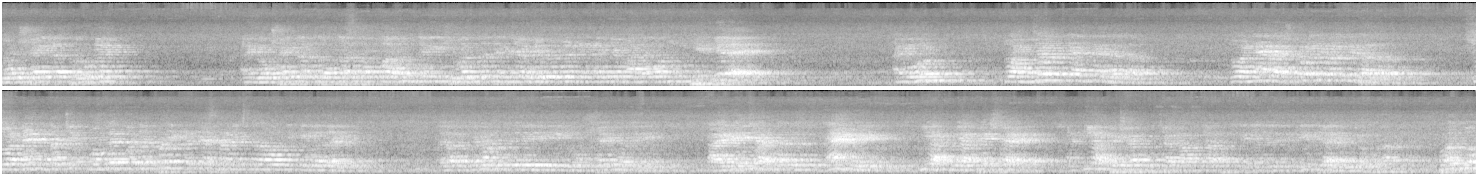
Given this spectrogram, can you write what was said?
लोकशाहीला धरून आहेत आणि लोकशाहीचा चौथा स्तंभ अजून त्यांनी जिवंत त्यांच्या वेगवेगळ्या निर्णयाच्या माध्यमातून घेतलेला आहे आणि म्हणून जो आमच्यावरती अन्याय झाला जो अन्याय राष्ट्रवादीवरती झाला तो अन्याय कदाचित काँग्रेसमध्ये पण इकडच्या स्थानिक स्तरावरती केला जाईल त्याला कुठे ना कुठेतरी देखील लोकशाहीमध्ये कायद्याच्या अंतर्गत न्याय मिळेल ही आपली अपेक्षा आहे आणि ती अपेक्षा पुढच्या काळामध्ये आपण केल्यानंतर देखील ती होणार परंतु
